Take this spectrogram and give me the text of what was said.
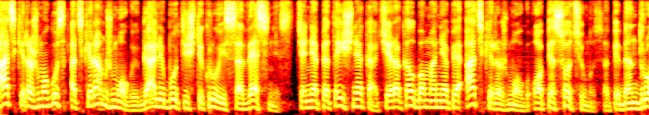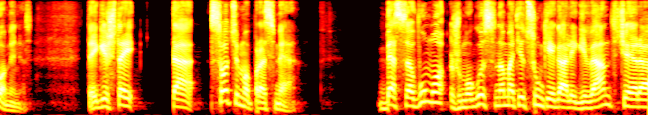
Atskiras žmogus atskiram žmogui gali būti iš tikrųjų savesnis. Čia ne apie tai šneka. Čia yra kalbama ne apie atskirą žmogų, o apie sociumus, apie bendruomenės. Taigi štai ta sociumo prasme, be savumo žmogus, na, matyt, sunkiai gali gyventi. Čia yra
